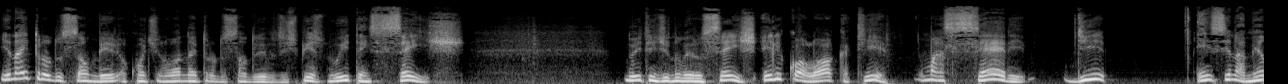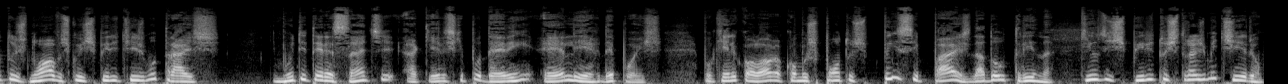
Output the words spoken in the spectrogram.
E na introdução, continuando na introdução do livro dos Espíritos, no item 6, no item de número 6, ele coloca aqui uma série de ensinamentos novos que o Espiritismo traz. Muito interessante aqueles que puderem é, ler depois, porque ele coloca como os pontos principais da doutrina que os espíritos transmitiram.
